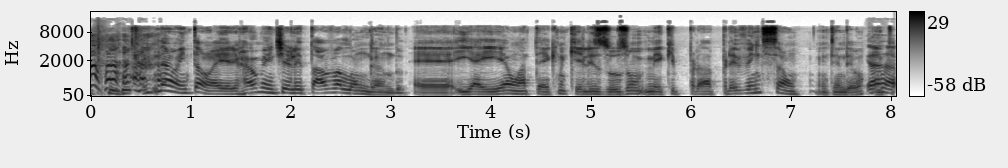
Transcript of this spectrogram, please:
não, então ele realmente ele tava alongando. É, e aí é uma técnica que eles usam meio que para prevenção, entendeu? Aham. Então,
